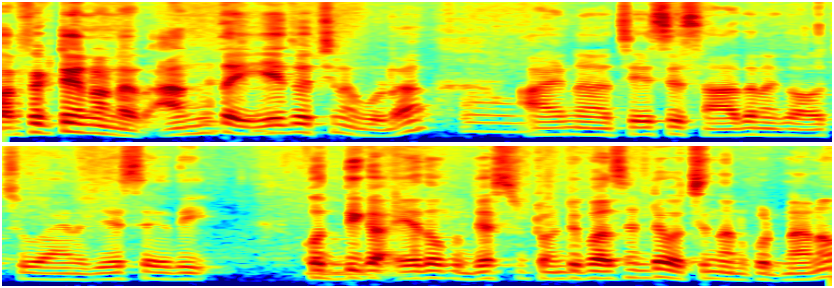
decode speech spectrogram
పర్ఫెక్ట్గానే ఉన్నారు. అంత ఏజ్ వచ్చినా కూడా ఆయన చేసే సాధన కావచ్చు ఆయన చేసేది కొద్దిగా ఏదో ఒక జస్ట్ ట్వంటీ పర్సెంటే వచ్చింది అనుకుంటున్నాను.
